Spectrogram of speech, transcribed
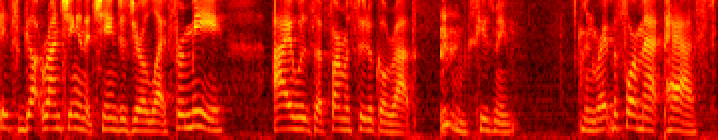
it's gut wrenching and it changes your life. For me, I was a pharmaceutical rep, excuse me. And right before Matt passed,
